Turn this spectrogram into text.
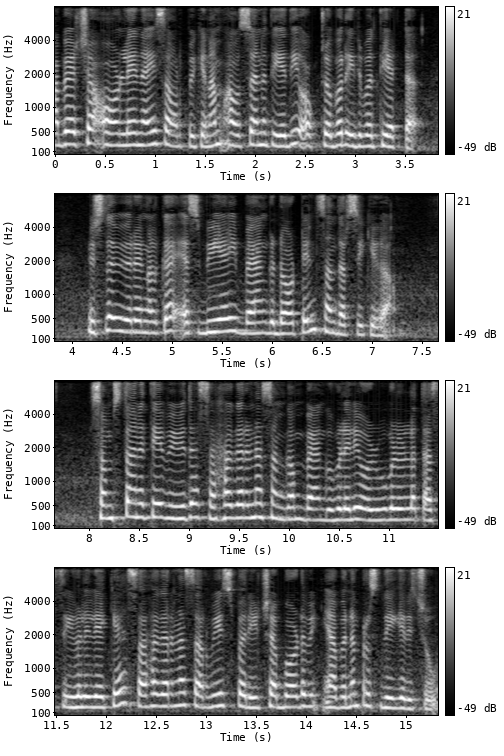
അപേക്ഷ ഓൺലൈനായി സമർപ്പിക്കണം. അവസാന തീയതി ഒക്ടോബർ ഇരുപത്തിയെട്ട്. വിശദവിവരങ്ങൾക്ക് S B I bank dot in സന്ദർശിക്കുക. സംസ്ഥാനത്തെ വിവിധ സഹകരണ സംഘം ബാങ്കുകളിലെ ഒഴിവുകളുള്ള തസ്തികകളിലേക്ക് സഹകരണ സർവീസ് പരീക്ഷാ ബോർഡ് വിജ്ഞാപനം പ്രസിദ്ധീകരിച്ചു.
